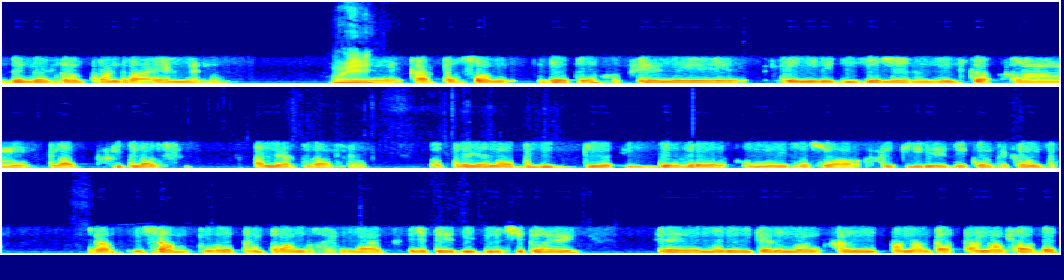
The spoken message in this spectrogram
devraient s'en prendre à elles-mêmes. Oui. car personne d'autre n'est venu rédiger leur liste en place, place, à leur place. Au préalable, ils devraient au moins s'asseoir en tirer des conséquences nous sommes pour autant prendre la, les paisibles citoyens, euh, majoritairement en, alphabet,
